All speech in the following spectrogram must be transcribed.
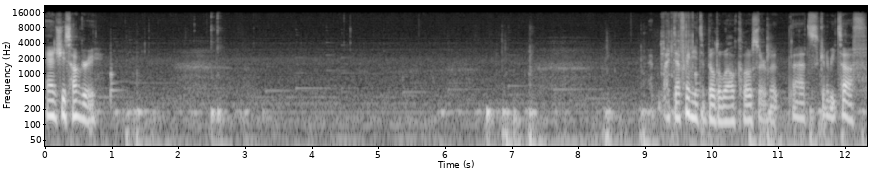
and she's hungry. I definitely need to build a well closer, but that's going to be tough.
